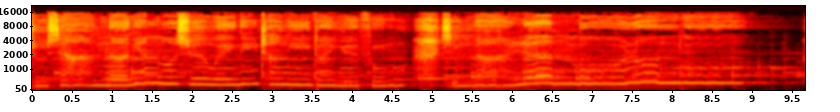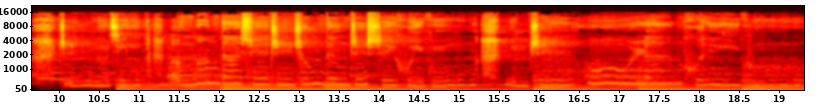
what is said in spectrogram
树下那年落雪，为你唱一段乐府。醒了人不如故。至如今，茫茫大雪之中，等着谁回顾？明知无人回顾，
